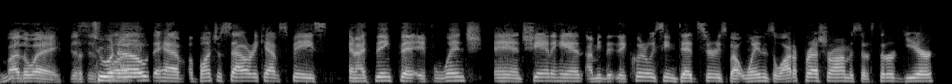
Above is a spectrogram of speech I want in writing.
By the way, this is two and what- zero. They have a bunch of salary cap space, and I think that if Lynch and Shanahan, I mean, they, they clearly seem dead serious about winning. There's a lot of pressure on them. It's their third year.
